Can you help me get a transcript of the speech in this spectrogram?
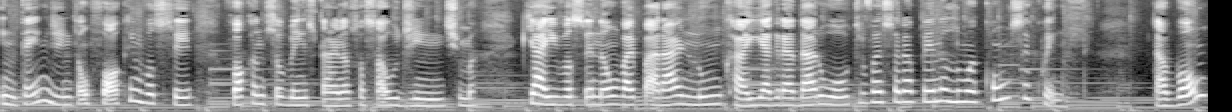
Entende? Então foca em você, foca no seu bem-estar, na sua saúde íntima, que aí você não vai parar nunca e agradar o outro vai ser apenas uma consequência. Tá bom?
